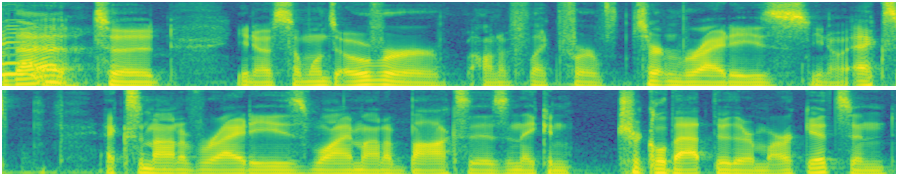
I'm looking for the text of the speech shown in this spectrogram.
Yeah. that to, you know, someone's over on a, like for certain varieties, you know, X X amount of varieties, Y amount of boxes, and they can trickle that through their markets. And,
